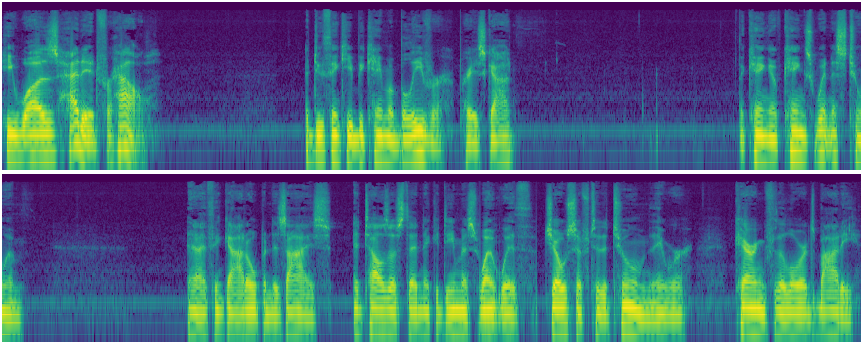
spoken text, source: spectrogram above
he was headed for hell. I do think he became a believer, praise God. The King of Kings witnessed to him, and I think God opened his eyes. It tells us that Nicodemus went with Joseph to the tomb. They were caring for the Lord's body.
